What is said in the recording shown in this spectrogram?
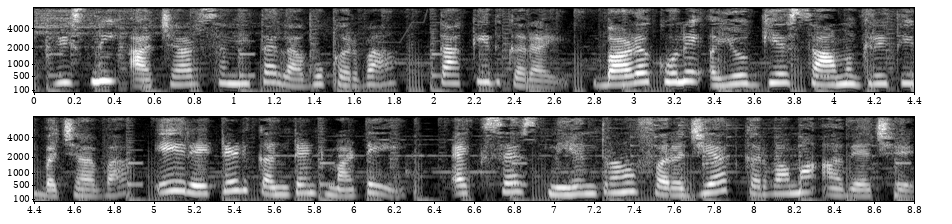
એકવીસની આચારસંહિતા લાગુ કરવા તાકીદ કરાઈ. બાળકોને અયોગ્ય સામગ્રીથી બચાવવા એ રેટેડ કન્ટેન્ટ માટે એક્સેસ નિયંત્રણો ફરજિયાત કરવામાં આવ્યા છે.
